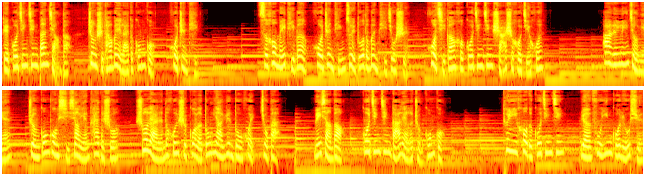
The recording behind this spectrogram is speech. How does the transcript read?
给郭晶晶颁奖的正是他未来的公公霍震霆。此后，媒体问霍震霆最多的问题就是霍启刚和郭晶晶啥时候结婚。二零零九年，准公公喜笑颜开的说：“说俩人的婚事过了东亚运动会就办。”没想到。郭晶晶打脸了准公公。退役后的郭晶晶远赴英国留学，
